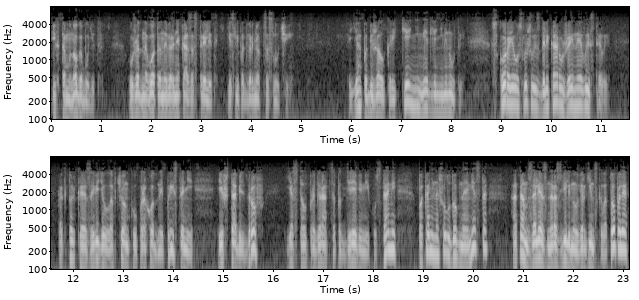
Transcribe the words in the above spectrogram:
их там много будет. Уж одного-то наверняка застрелит, если подвернется случай. Я побежал к реке немедля ни минуты. Скоро я услышал издалека ружейные выстрелы. Как только я завидел ловчонку у пароходной пристани и штабель дров, я стал пробираться под деревьями и кустами, пока не нашел удобное место, а там залез на развилину Виргинского тополя,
